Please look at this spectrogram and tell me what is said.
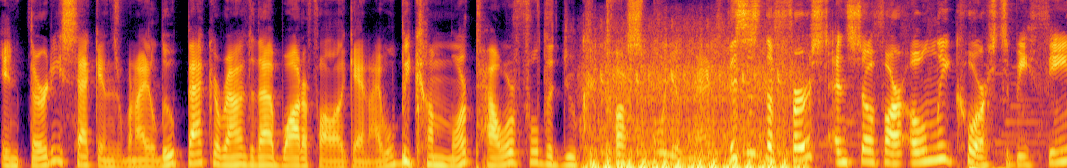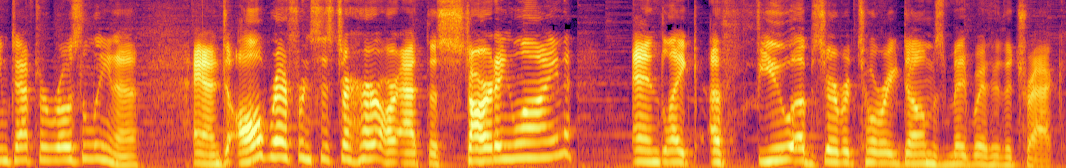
in 30 seconds, when I loop back around to that waterfall again, I will become more powerful than you could possibly imagine. This is the first and so far only course to be themed after Rosalina, and all references to her are at the starting line and like a few observatory domes midway through the track.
